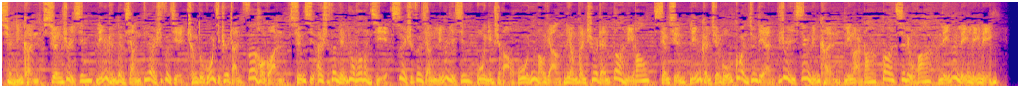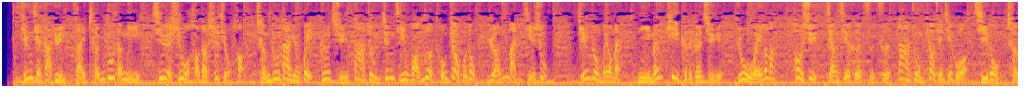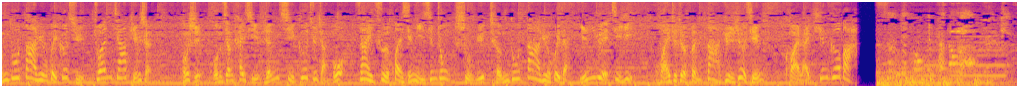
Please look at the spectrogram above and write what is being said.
选林肯，选瑞星。林肯。亮相第二十四届成都国际车展三号馆，全系二十三点六八万起，限时尊享零月薪，五年质保，五年保养，两万车人大礼包。详询林肯。全国冠军店瑞星林肯零二八八七六八零零零零。听见大运在成都等你。七月十五号到十九号，成都大运会歌曲大众征集网络投票活动圆满结束。听众朋友们，你们 pick 的歌曲入围了吗？后续将结合此次大众票选结果，启动成都大运会歌曲专家评审。同时，我们将开启人气歌曲展播，再次唤醒你心中属于成都大运会的音乐记忆。怀着这份大运热情，快来听歌吧！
